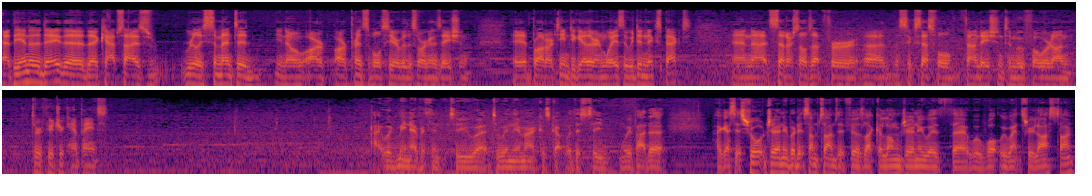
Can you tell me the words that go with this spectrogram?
At the end of the day, the, the capsize really cemented, you know, our, our principles here with this organization. It brought our team together in ways that we didn't expect, and uh, set ourselves up for uh, a successful foundation to move forward on through future campaigns. It would mean everything to uh, to win the America's Cup with this team. We've had a, I guess it's short journey, but it sometimes it feels like a long journey with uh, with what we went through last time.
